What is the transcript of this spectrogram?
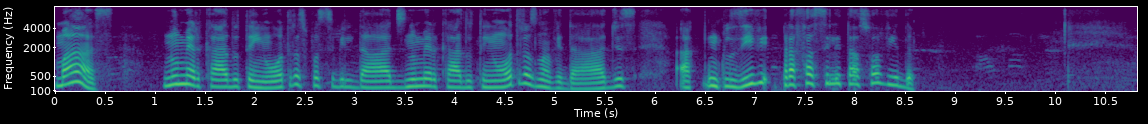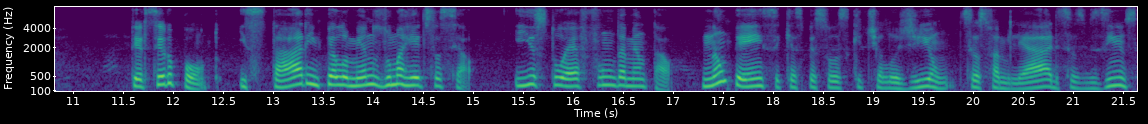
mas no mercado tem outras possibilidades, no mercado tem outras novidades, inclusive para facilitar a sua vida. Terceiro ponto, estar em pelo menos uma rede social. Isto é fundamental. Não pense que as pessoas que te elogiam, seus familiares, seus vizinhos,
